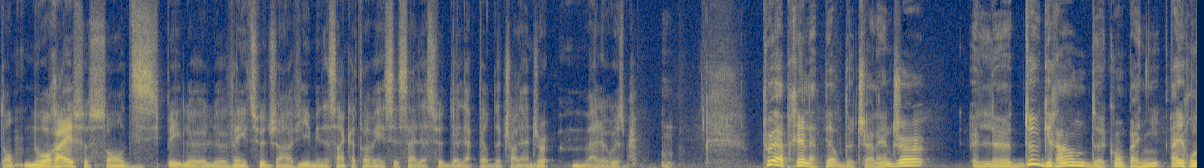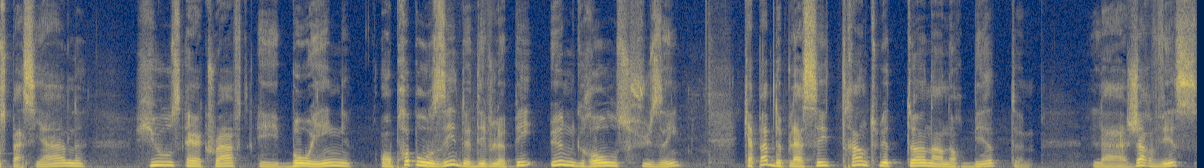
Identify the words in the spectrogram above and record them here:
Donc, nos rêves se sont dissipés le, le 28 janvier 1986 à la suite de la perte de Challenger, malheureusement. Peu après la perte de Challenger, le deux grandes compagnies aérospatiales, Hughes Aircraft et Boeing, ont proposé de développer une grosse fusée capable de placer 38 tonnes en orbite, la Jarvis.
